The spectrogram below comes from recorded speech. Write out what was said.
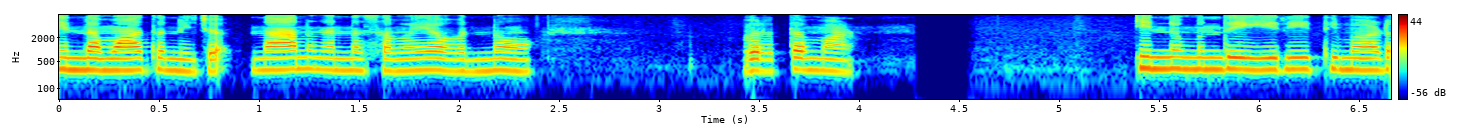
ನಿನ್ನ ಮಾತು ನಿಜ. ನಾನು ನನ್ನ ಸಮಯವನ್ನು ವ್ಯರ್ಥ ಮಾ ಇನ್ನು ಮುಂದೆ ಈ ರೀತಿ ಮಾಡ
